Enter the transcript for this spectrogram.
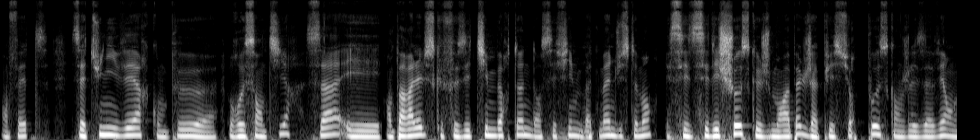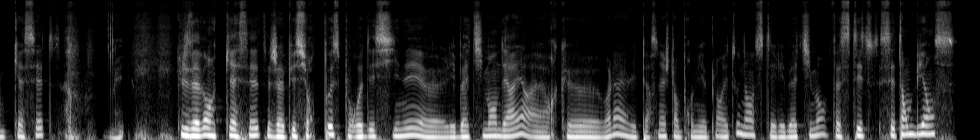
En fait, cet univers qu'on peut euh, ressentir, ça, et en parallèle ce que faisait Tim Burton dans ses films Batman, justement, c'est des choses que je me rappelle, j'appuyais sur pause quand je les avais en cassette que je les avais en cassette, appuyé sur pause pour redessiner euh, les bâtiments derrière, alors que voilà, les personnages étaient en premier plan et tout, non, c'était les bâtiments. Enfin, c'était cette ambiance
